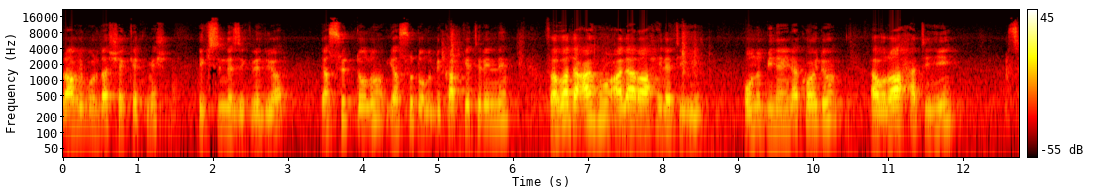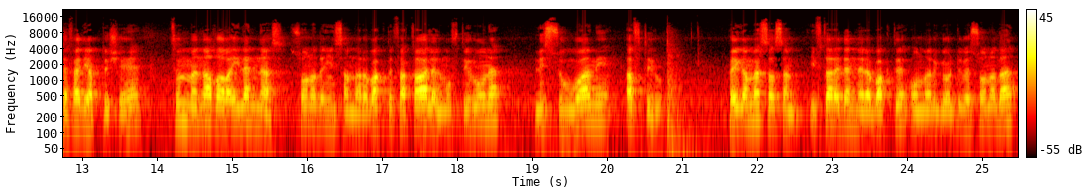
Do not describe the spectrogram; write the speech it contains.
Ravi burada şek etmiş. İkisini de zikrediyor. Ya süt dolu ya su dolu bir kap getirildi. فَوَدَعَهُ عَلَى رَاحِلَتِهِ Onu bineğine koydu. اَوْ رَاحَتِهِ Sefer yaptığı şeye. ثُمَّ نَظَرَ اِلَى النَّاسِ Sonra da insanlara baktı. فَقَالَ الْمُفْتِرُونَ لِسُّوَّامِ اَفْتِرُوا Peygamber sallallahu aleyhi ve sellem iftar edenlere baktı, onları gördü ve sonra da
